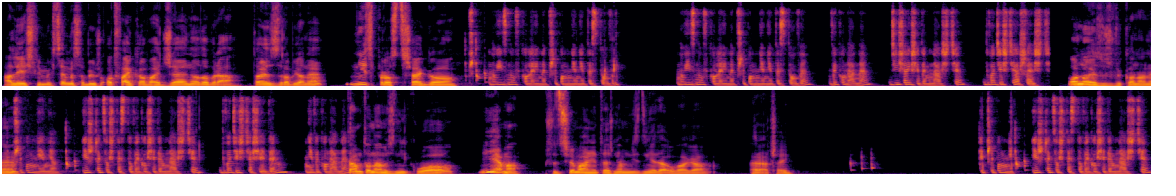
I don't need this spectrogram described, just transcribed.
ale jeśli my chcemy sobie już odfajkować, że no dobra, to jest zrobione, nic prostszego. No i znów kolejne przypomnienie testowe. No i znów kolejne przypomnienie testowe. Wykonane. Dzisiaj 17, 26. Ono jest już wykonane. Przypomnienia. Jeszcze coś testowego 17, 27. Niewykonane. Tamto nam znikło nie ma. Przytrzymanie też nam nic nie da, uwaga. Raczej. Przypomnie. Jeszcze coś testowego 17,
